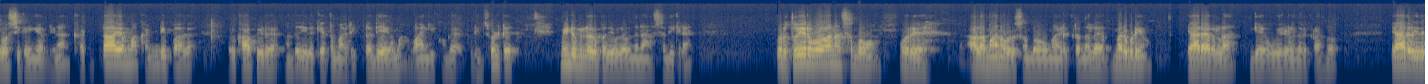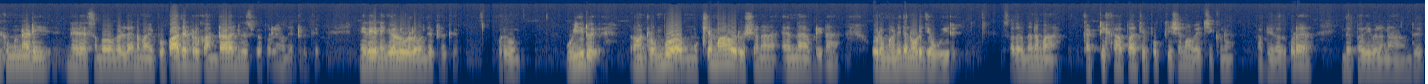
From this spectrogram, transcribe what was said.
யோசிக்கிறீங்க அப்படின்னா கட்டாயமாக கண்டிப்பாக ஒரு காப்பீடு வந்து இதுக்கேற்ற மாதிரி பிரத்யேகமாக வாங்கிக்கோங்க அப்படின்னு சொல்லிட்டு மீண்டும் இன்னொரு பதிவில் வந்து நான் சந்திக்கிறேன். ஒரு துயர்வான சம்பவம் ஒரு ஆழமான ஒரு சம்பவமாக இருக்கிறதுனால மறுபடியும் யார் யாரெல்லாம் இங்கே உயிரிழந்திருக்கிறாங்களோ யார் இதுக்கு முன்னாடி நிறைய சம்பவங்கள்ல? நம்ம இப்போ பார்த்துட்டு இருக்கோம். அன்றாட நியூஸ் பேப்பர்லயும் வந்துட்டு இருக்கு. நிறைய நிகழ்வுகள் வந்துட்டு இருக்கு. ஒரு உயிர் அவன் ரொம்ப முக்கியமான ஒரு விஷயம் என்ன- அப்படின்னா ஒரு மனிதனுடைய உயிர். ஸோ அதை வந்து நம்ம கட்டி காப்பாற்றி பொக்கிஷமாக வச்சுக்கணும் அப்படின்றது கூட இந்த பதிவில் நான் வந்து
